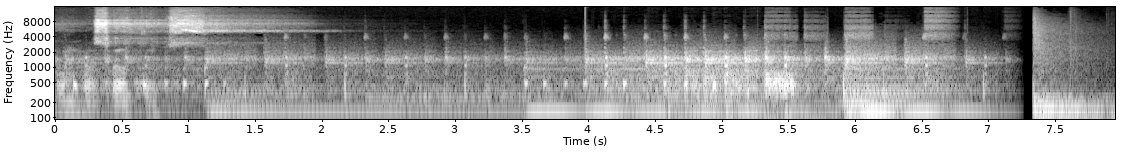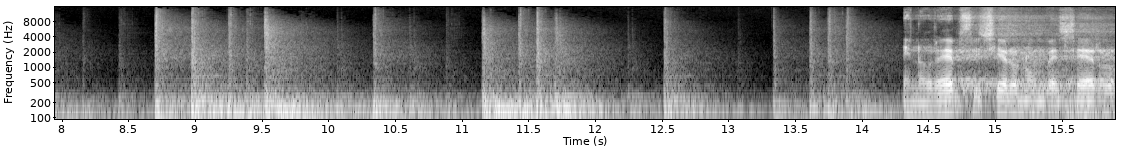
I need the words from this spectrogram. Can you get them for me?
con vosotros. En Oreb se hicieron un becerro,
